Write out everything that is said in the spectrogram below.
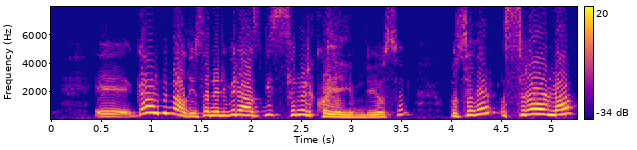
e, gardını alıyorsun. Hani biraz bir sınır koyayım diyorsun. Bu sefer ısrarla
